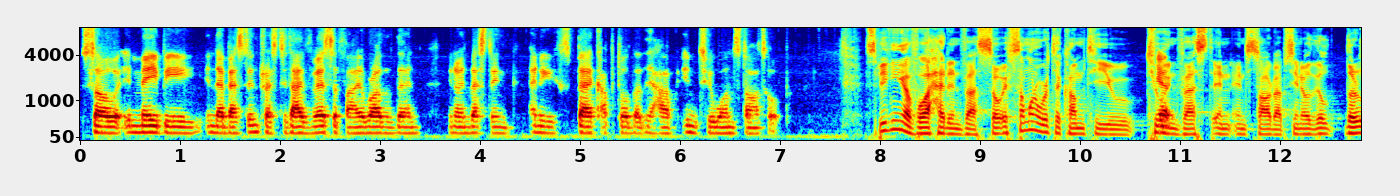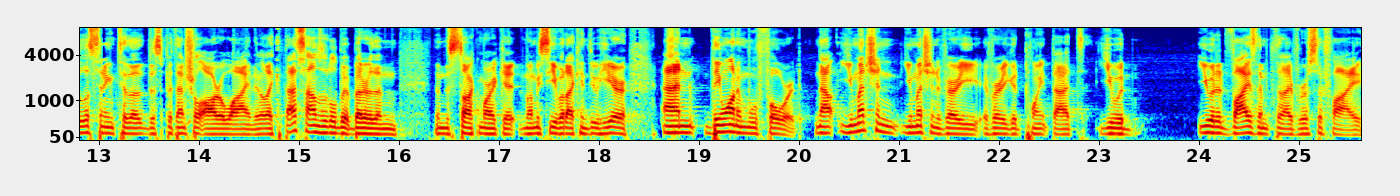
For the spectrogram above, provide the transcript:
So it may be in their best interest to diversify rather than you know investing any spare capital that they have into one startup. Speaking of Wahed Invest, so if someone were to come to you to Yeah. invest in, in startups, you know, they'll, they're listening to the, this potential ROI and they're like, that sounds a little bit better than, than the stock market. Let me see what I can do here. And they want to move forward. Now, you mentioned, you mentioned a very, a very good point that you would, you would advise them to diversify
